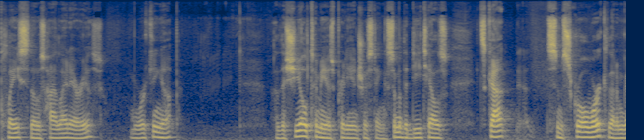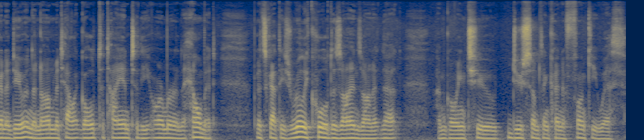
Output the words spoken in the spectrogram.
place those highlight areas, working up. Uh, the shield to me is pretty interesting. Some of the details, it's got some scroll work that I'm going to do in the non-metallic gold to tie into the armor and the helmet. But it's got these really cool designs on it that I'm going to do something kind of funky with.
